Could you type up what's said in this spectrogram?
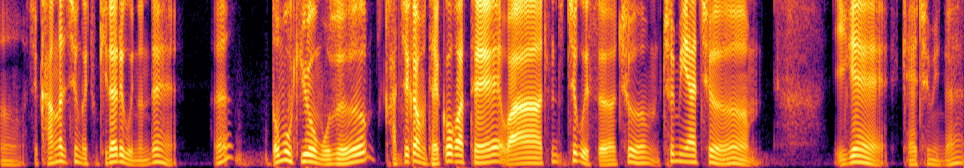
어, 지금 강아지 친구가 좀 기다리고 있는데, 에? 너무 귀여운 모습. 같이 가면 될 것 같아. 와, 춤도 추고 있어요. 춤, 춤이야, 춤. 이게 개춤인가요?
